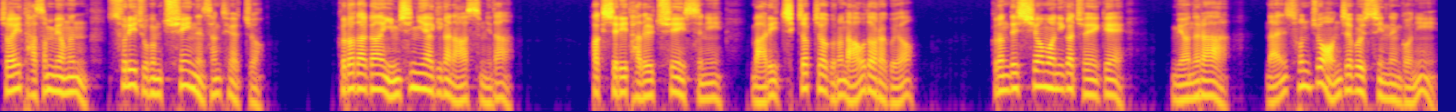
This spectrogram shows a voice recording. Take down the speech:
저희 다섯 명은 술이 조금 취해 있는 상태였죠. 그러다가 임신 이야기가 나왔습니다. 확실히 다들 취해 있으니 말이 직접적으로 나오더라고요. 그런데 시어머니가 저에게 며느라, 난 손주 언제 볼 수 있는 거니?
